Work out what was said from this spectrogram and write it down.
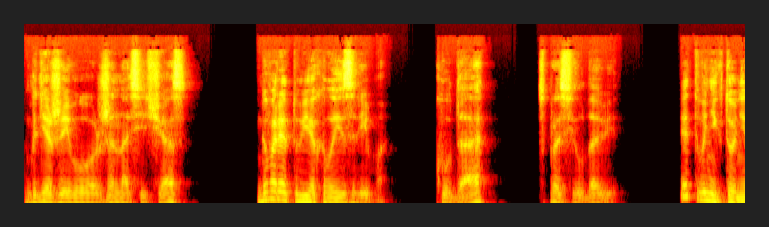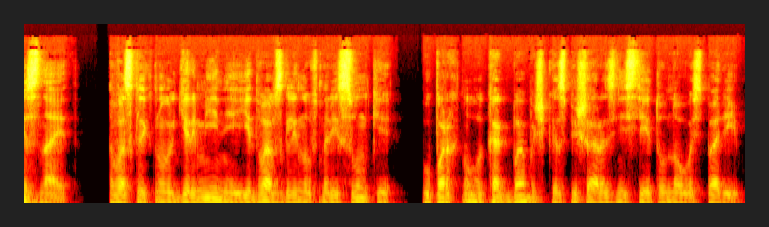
Где же его жена сейчас? Говорят, уехала из Рима. Куда? Спросил Давид. Этого никто не знает, воскликнула Герминия, едва взглянув на рисунки, упорхнула, как бабочка, спеша разнести эту новость по Риму.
